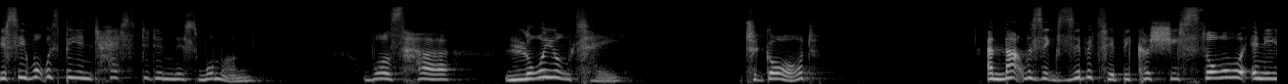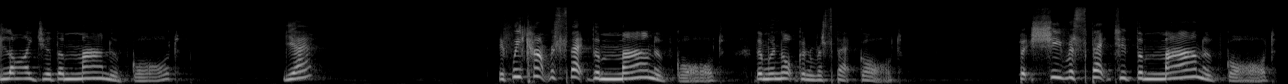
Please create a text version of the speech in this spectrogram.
You see, what was being tested in this woman was her loyalty to God. And that was exhibited because she saw in Elijah the man of God. Yeah? If we can't respect the man of God, then we're not going to respect God. But she respected the man of God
